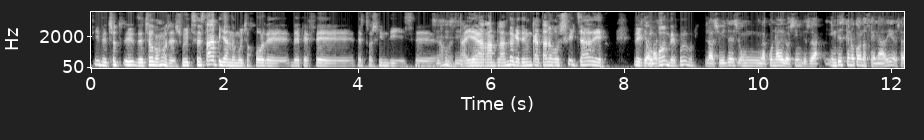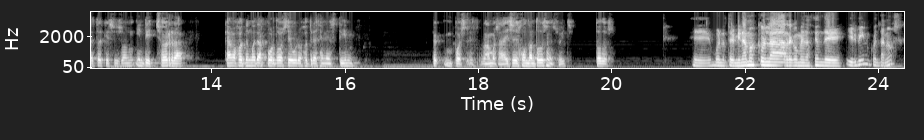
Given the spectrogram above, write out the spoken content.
Sí, de hecho, de hecho, vamos, el Switch se está pillando muchos juegos de, de PC de estos indies. eh, Sí, sí, vamos, sí, está ahí arramplando que tiene un catálogo Switch ya de, de copón de juegos. la Switch es un- la cuna de los indies. O sea, indies que no conoce nadie. O sea, estos que son indies chorra que a lo mejor te encuentras por 2 euros o 3 en Steam, pues vamos, ahí se juntan todos en Switch, todos. Eh, bueno, terminamos con la recomendación de Irving, cuéntanos.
